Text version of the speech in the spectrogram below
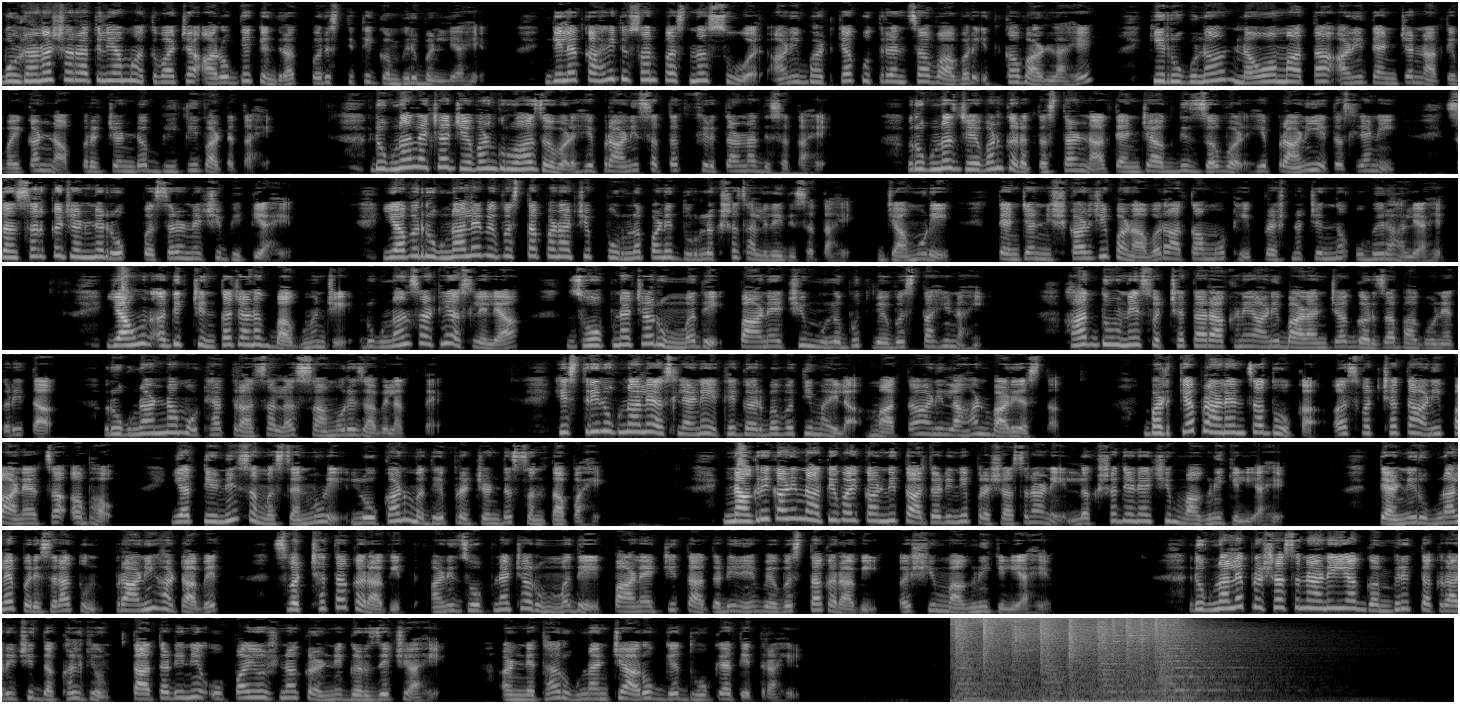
बुलढाणा शहरातील या महत्त्वाच्या आरोग्य केंद्रात परिस्थिती गंभीर बनली आहे. गेल्या काही दिवसांपासून सुवर आणि भटक्या कुत्र्यांचा वावर इतका वाढला आहे की रुग्ण नवमाता आणि त्यांच्या नातेवाईकांना प्रचंड भीती वाटत आहे. रुग्णालयाच्या जेवणगृहाजवळ हे प्राणी सतत फिरताना दिसत आहे. रुग्ण जेवण करत असताना त्यांच्या अगदी जवळ हे प्राणी येत असल्याने संसर्गजन्य रोग पसरण्याची भीती आहे. यावर रुग्णालय व्यवस्थापनाचे पूर्णपणे दुर्लक्ष झालेले दिसत आहे ज्यामुळे त्यांच्या निष्काळजीपणावर आता मोठे प्रश्नचिन्ह उभे राहिले आहेत. याहून अधिक चिंताजनक बाब म्हणजे रुग्णांसाठी असलेल्या झोपण्याच्या रूममध्ये पाण्याची मूलभूत व्यवस्थाही नाही. हात धुणे स्वच्छता राखणे आणि बाळांच्या गरजा भागवण्याकरिता रुग्णांना मोठ्या त्रासाला सामोरे जावे लागतंय हे स्त्री रुग्णालय असल्याने येथे गर्भवती महिला माता आणि लहान बाळे असतात. भटक्या प्राण्यांचा धोका अस्वच्छता आणि पाण्याचा अभाव या तिन्ही समस्यांमुळे लोकांमध्ये प्रचंड संताप आहे. नागरिक आणि नातेवाईकांनी तातडीने प्रशासनाने लक्ष देण्याची मागणी केली आहे. त्यांनी रुग्णालय परिसरातून प्राणी हटावेत स्वच्छता करावीत आणि झोपण्याच्या रूममध्ये पाण्याची तातडीने व्यवस्था करावी अशी मागणी केली आहे. रुग्णालय प्रशासनाने या गंभीर तक्रारीची दखल घेऊन तातडीने उपाययोजना करणे गरजेचे आहे. अन्यथा रुग्णांचे आरोग्य धोक्यात येत राहील.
